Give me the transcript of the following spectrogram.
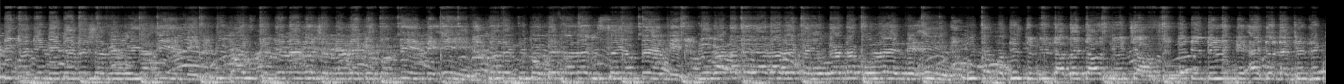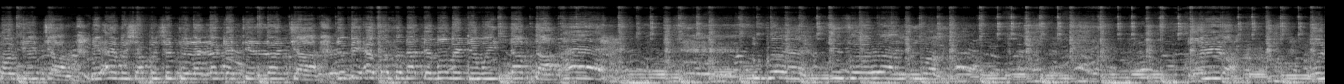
Imagine the nation we are in it. We pass the nation in like a family. Eh. Talent people better life, say a many. Uganda they are like Uganda Kureni. We talk for this to build a better future. Let it be in the idol and physical teacher. We aim a sharp shoot to like a till launcher. To be a person at the moment we stop that. Eh. It's alright, man. What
